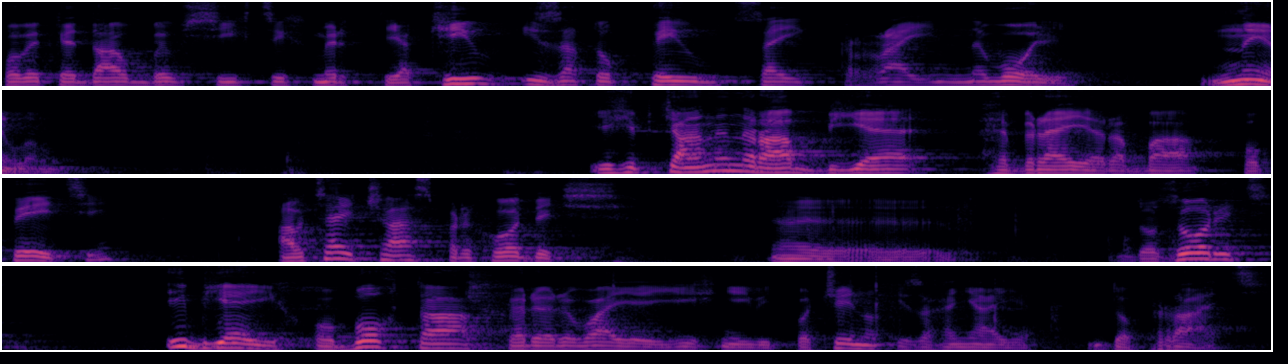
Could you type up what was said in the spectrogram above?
повикидав би всіх цих мертвяків і затопив цей край неволі нилом. Єгиптянин раб б'є гебрея раба по пиці, а в цей час приходить е, дозорець і б'є їх обох та перериває їхній відпочинок і заганяє до праці.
